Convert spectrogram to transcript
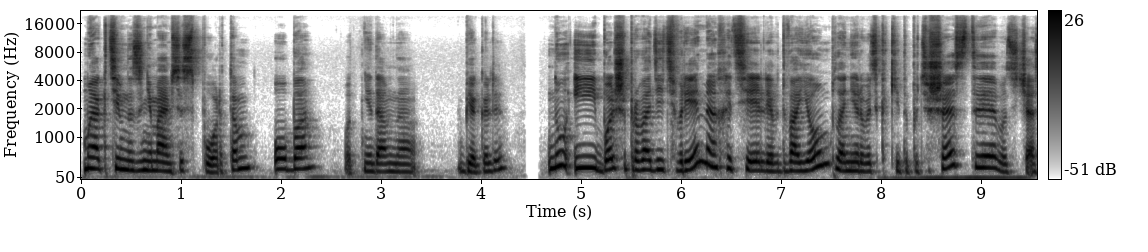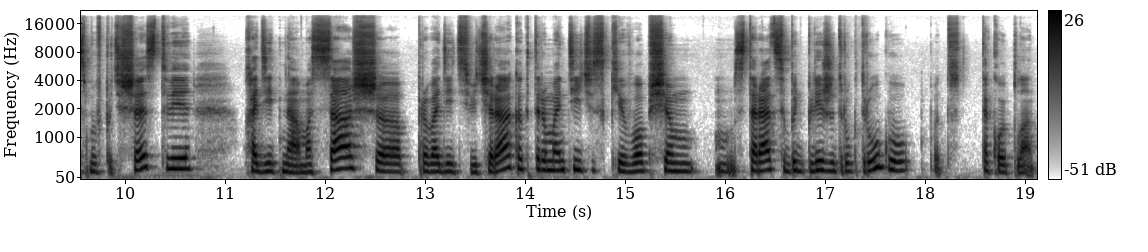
Мы активно занимаемся спортом оба. Вот недавно бегали. Ну и больше проводить время хотели вдвоем, планировать какие-то путешествия. Вот сейчас мы в путешествии ходить на массаж, э, проводить вечера как-то романтически. В общем, стараться быть ближе друг к другу. Вот такой план.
